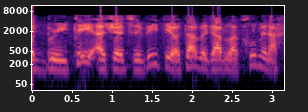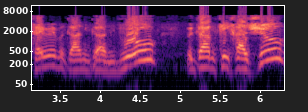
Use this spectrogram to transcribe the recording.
את בריתי אשר ציוויתי אותם וגם לקחו מן החרם וגם גנבו וגם כיחשו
